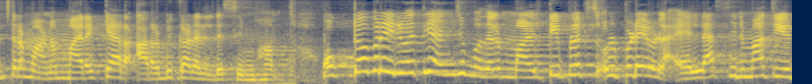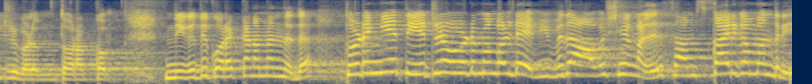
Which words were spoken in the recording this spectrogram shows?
ചിത്രമാണ് മരക്കാർ അറബിക്കടലിന്റെ സിംഹം. ഒക്ടോബർ ഇരുപത്തി അഞ്ച് മുതൽ മൾട്ടിപ്ലക്സ് ഉൾപ്പെടെയുള്ള എല്ലാ സിനിമാ തിയേറ്ററുകളും തുറക്കും. നികുതി കുറയ്ക്കണമെന്നത് തുടങ്ങിയ തിയേറ്റർ ഉടമകളുടെ വിവിധ ആവശ്യങ്ങളിൽ സാംസ്കാരിക മന്ത്രി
